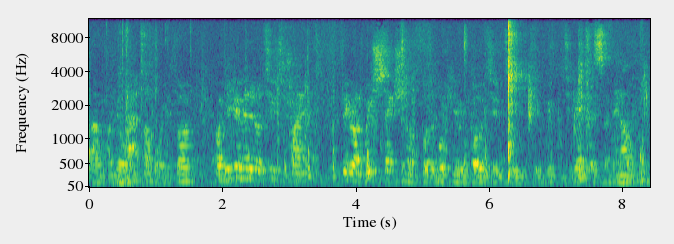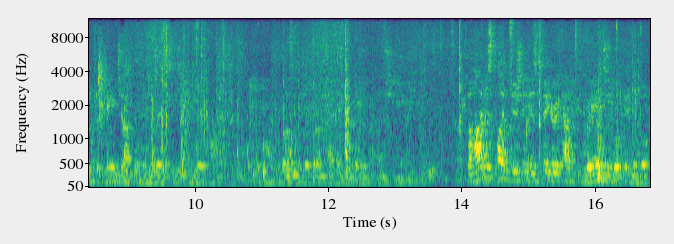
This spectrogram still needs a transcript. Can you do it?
um, on your laptop or your phone, I'll give you a minute or two to try and figure out which section of for the book you would go to to, to, to get this, and then I'll put the page up and then the rest of you can work on it. Uh, for those of you that don't have connection. The hardest part usually is figuring out where to look in the book.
